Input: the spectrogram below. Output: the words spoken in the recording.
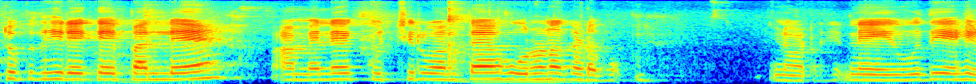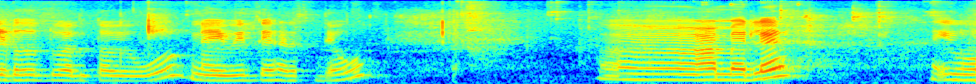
ತುಪ್ಪದ ಹೀರೆಕಾಯಿ ಪಲ್ಯ ಆಮೇಲೆ ಕುಚ್ಚಿರುವಂಥ ಹೂರಣ ಕಡುಬು. ನೋಡಿರಿ, ನೈವೇದ್ಯ ಹಿಡಿದು ಅಂಥವು ಇವು, ನೈವೇದ್ಯ ಹಿಡಿಸಿದೆವು. ಆಮೇಲೆ ಇವು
